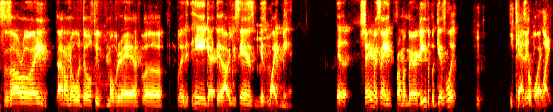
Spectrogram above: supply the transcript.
Cesaro ain't. I don't know what those people from over there have, uh, but he ain't got that. All you seeing is, is Mhm. white men. Yeah, Sheamus ain't from America either. But guess what? He Yeah, Casper that nigga white.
